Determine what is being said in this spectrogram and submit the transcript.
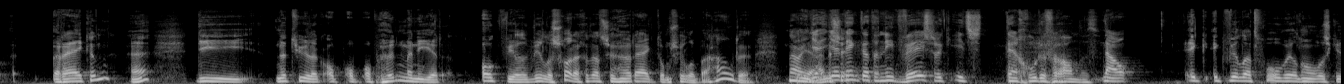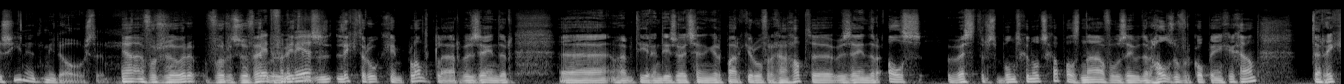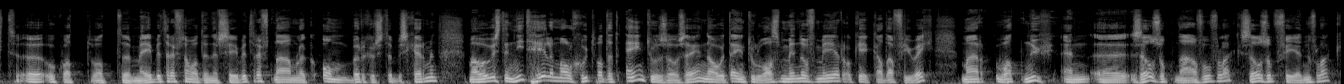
rijken... Hè, die natuurlijk op, op, op hun manier ook willen, willen zorgen dat ze hun rijkdom zullen behouden. Nou ja, jij, jij denkt dat er niet wezenlijk iets ten goede verandert? Nou, ik, ik, wil dat voorbeeld nog eens een keer zien in het Midden-Oosten. Ja, en voor zover, voor zover we weten, ligt er ook geen plan klaar. We zijn er, uh, we hebben het hier in deze uitzending er een paar keer over gehad... Uh, we zijn er als Westers bondgenootschap, als NAVO, zijn we er hals over kop in gegaan terecht, uh, ook wat, wat uh, mij betreft en wat NRC betreft. Namelijk om burgers te beschermen. Maar we wisten niet helemaal goed wat het einddoel zou zijn. Nou, het einddoel was min of meer, oké, okay, weg. Maar wat nu? En uh, zelfs op NAVO-vlak, zelfs op VN-vlak,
